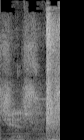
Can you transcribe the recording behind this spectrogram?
Just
